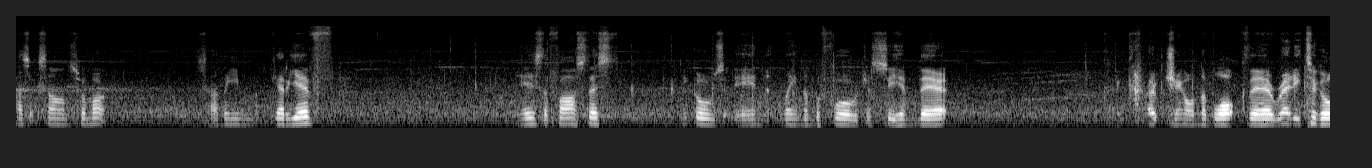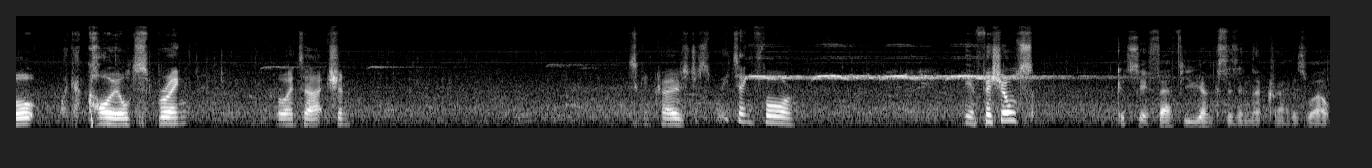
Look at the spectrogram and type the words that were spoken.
Kazakhstan swimmer Salim Geriev is the fastest. He goes in lane number four. We just see him there, crouching on the block there, ready to go, like a coiled spring. Go into action. Mexican crowds just waiting for the officials. Good to see a fair few youngsters in that crowd as well.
